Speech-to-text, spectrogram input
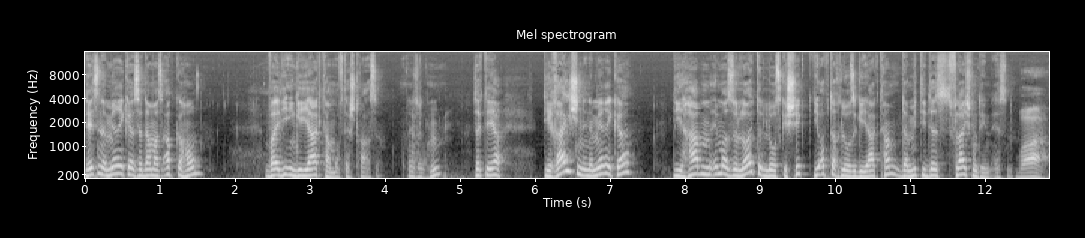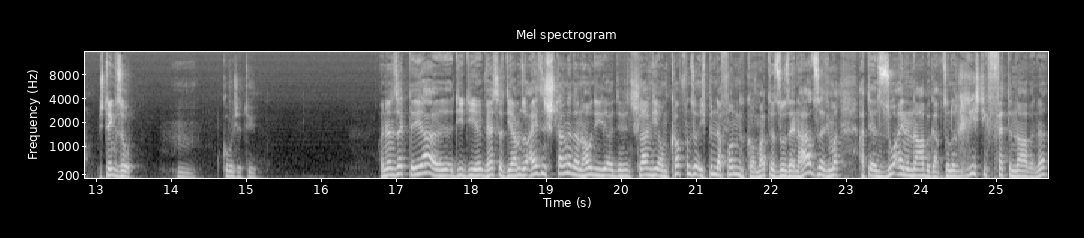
der ist in Amerika, ist er damals abgehauen, weil die ihn gejagt haben auf der Straße. Er sagt, hm? Sagt er, ja, die Reichen in Amerika, die haben immer so Leute losgeschickt, die Obdachlose gejagt haben, damit die das Fleisch von denen essen. Boah. Ich denke so, hm, komischer Typ. Und dann sagt er, ja, die, die, wie heißt das, die haben so Eisenstange, dann hauen die, die schlagen die auf den Kopf und so. Ich bin davon gekommen, hat er so sein Haar gemacht, hat er so eine Narbe gehabt, so eine richtig fette Narbe, ne?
